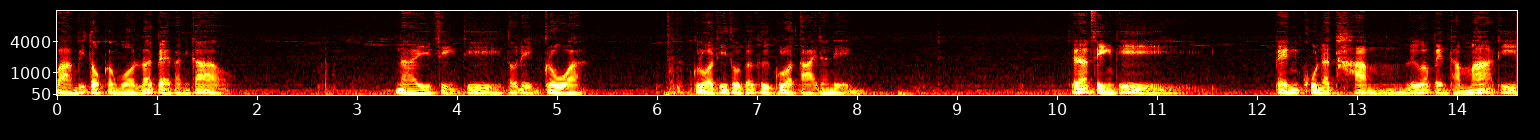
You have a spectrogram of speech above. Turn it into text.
ความวิตกกังวลร้อยแปดพันเก้าในสิ่งที่ตนเองกลัว กลัวที่สุดก็คือกลัวตายนั่นเอง ฉะนั้นสิ่งที่เป็นคุณธรรม หรือว่าเป็นธรรมะที่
